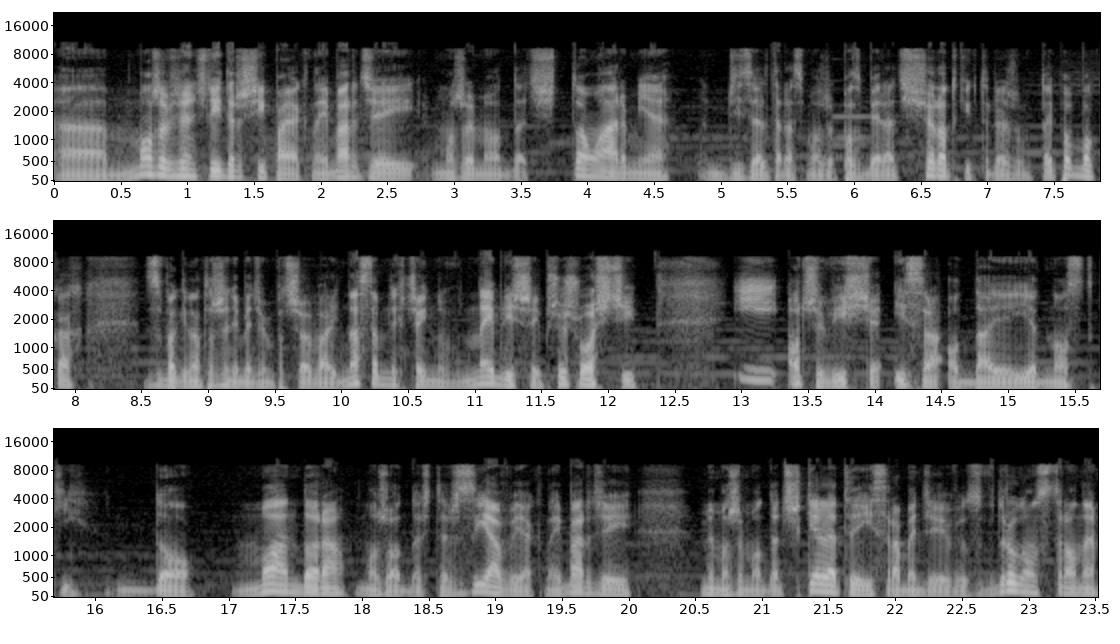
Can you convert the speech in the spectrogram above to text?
E, może wziąć leadershipa jak najbardziej. Możemy oddać tą armię. Giselle teraz może pozbierać środki, które leżą tutaj po bokach, z uwagi na to, że nie będziemy potrzebowali następnych chainów w najbliższej przyszłości. I oczywiście Isra oddaje jednostki do Moandora. Może oddać też zjawy jak najbardziej. My możemy oddać szkielety, Isra będzie je wiózł w drugą stronę.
